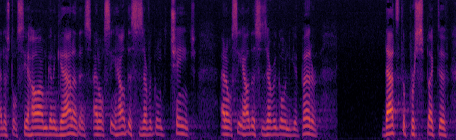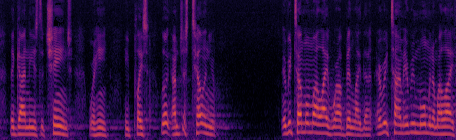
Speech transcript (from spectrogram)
I just don't see how I'm going to get out of this. I don't see how this is ever going to change. I don't see how this is ever going to get better. That's the perspective that God needs to change where He, he places. Look, I'm just telling you, every time in my life where I've been like that, every time, every moment of my life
